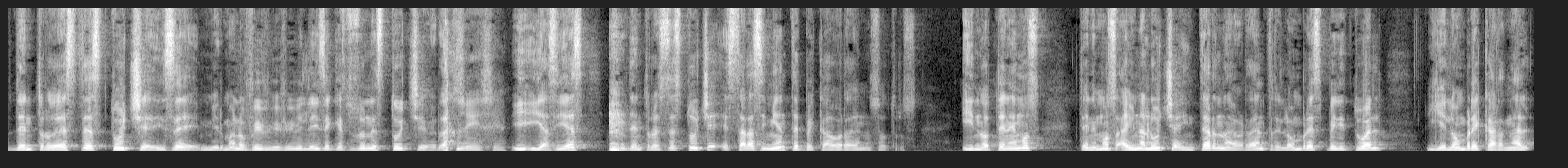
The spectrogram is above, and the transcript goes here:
dentro de este estuche, dice mi hermano Fifi, Fifi le dice que esto es un estuche, ¿verdad? Sí, sí. Y, y así es, dentro de este estuche está la simiente pecadora de nosotros. Y no tenemos, tenemos, hay una lucha interna, ¿verdad? Entre el hombre espiritual y el hombre carnal.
